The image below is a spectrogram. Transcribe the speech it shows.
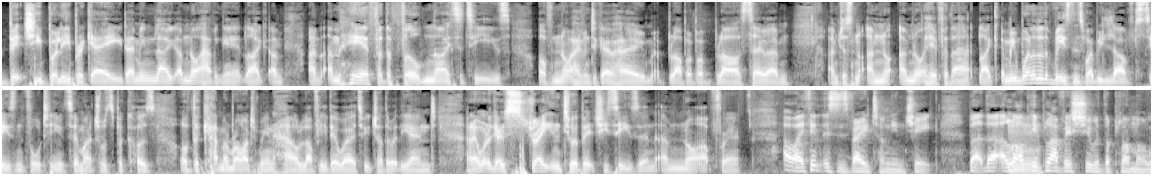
bitchy bully brigade. I mean, like I'm not having it. Like I'm I'm I'm here for the full niceties of not having to go home. Blah blah blah blah. So um, I'm just not I'm not I'm not here for that. Like I mean, one of the reasons why we loved season 14 so much was because of the camaraderie and how lovely they were to each other at the end. And I want to go straight into a bitchy season. I'm not up for it. oh, I think this is very tongue in cheek, but that a lot of mm. people have issue with the plumber.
